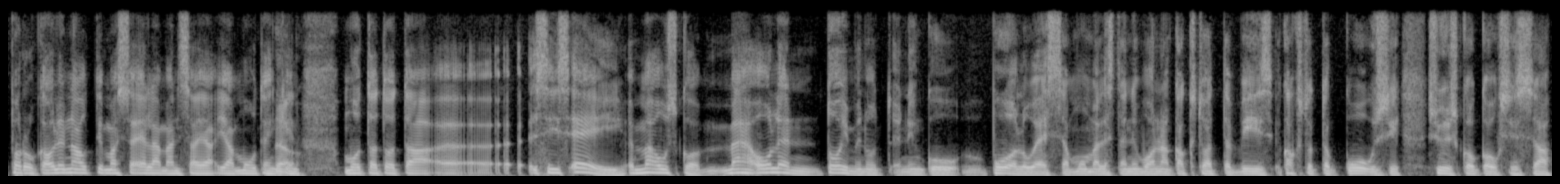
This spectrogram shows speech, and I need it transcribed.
porukka oli nauttimassa elämänsä ja, ja muutenkin. Joo. Mutta tota, äh, siis ei, en mä usko. Mä olen toiminut niin kuin puolueessa mun mielestäni vuonna 2005, 2006 syyskokouksissa äh,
